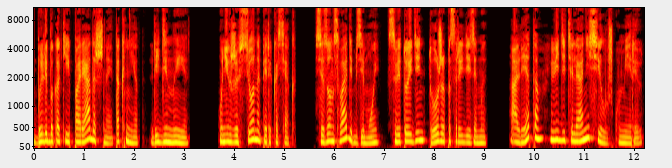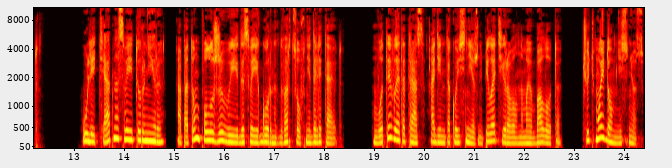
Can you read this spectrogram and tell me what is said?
Были бы какие порядочные, так нет, ледяные. У них же все наперекосяк. Сезон свадеб зимой, святой день тоже посреди зимы. А летом, видите ли, они силушку меряют. Улетят на свои турниры, а потом полуживые до своих горных дворцов не долетают. Вот и в этот раз один такой снежный пилотировал на мое болото, Чуть мой дом не снес.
